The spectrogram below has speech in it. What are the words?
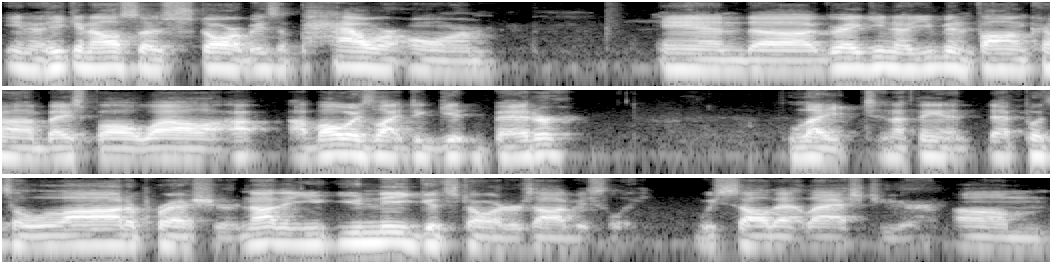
you know, he can also start, but he's a power arm. And uh, Greg, you know, you've been following Carolina baseball a while. I, have always liked to get better late, and I think that, that puts a lot of pressure. Not that you, you need good starters, obviously. We saw that last year. Um,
